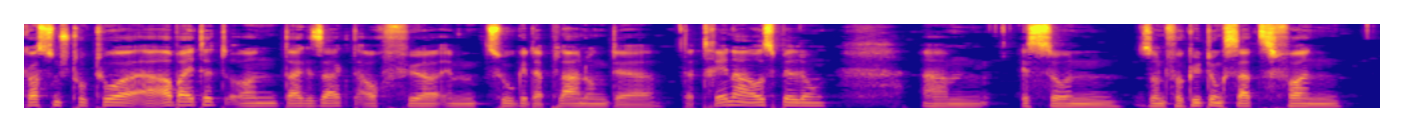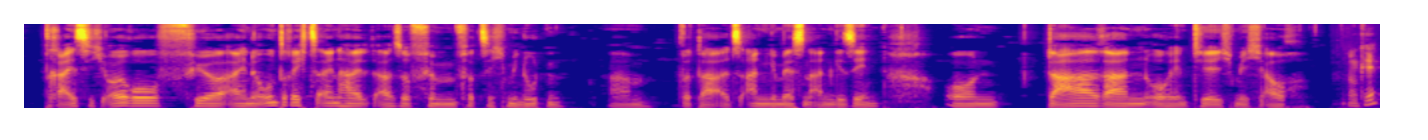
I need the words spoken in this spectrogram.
Kostenstruktur erarbeitet und da gesagt, auch für im Zuge der Planung der, der Trainerausbildung ähm, ist so ein, so ein Vergütungssatz von 30 Euro für eine Unterrichtseinheit, also 45 Minuten, ähm, wird da als angemessen angesehen. Und daran orientiere ich mich auch. Okay.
